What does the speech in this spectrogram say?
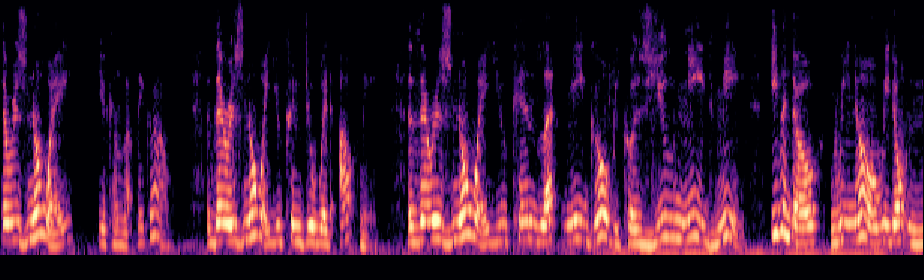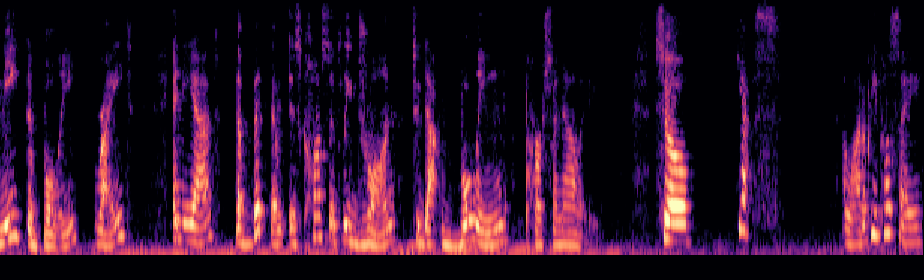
there is no way you can let me go. There is no way you can do without me. There is no way you can let me go because you need me. Even though we know we don't need the bully, right? And yet, the victim is constantly drawn to that bullying personality. So, yes, a lot of people say,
